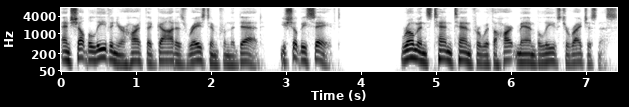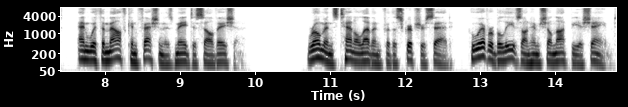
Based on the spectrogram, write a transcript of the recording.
and shall believe in your heart that God has raised him from the dead, you shall be saved. Romans 10:10 For with the heart man believes to righteousness, and with the mouth confession is made to salvation. Romans 10:11 For the scripture said, Whoever believes on him shall not be ashamed.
